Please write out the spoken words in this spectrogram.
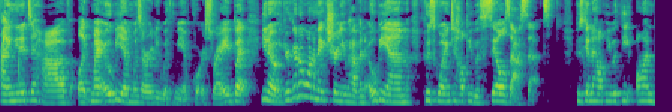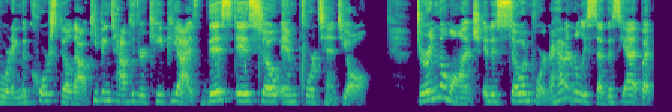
I needed to have like my OBM was already with me, of course, right? But you know, you're going to want to make sure you have an OBM who's going to help you with sales assets who's going to help you with the onboarding, the course build out, keeping tabs of your KPIs. This is so important, y'all. During the launch, it is so important. I haven't really said this yet, but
